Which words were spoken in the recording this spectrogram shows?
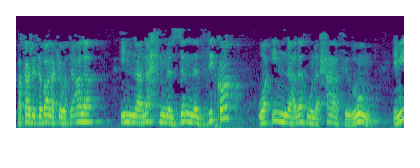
Pa kaže Tebarake wa ta'ala inna nahnu nazzalna zikra wa inna lahu lahafizun. I mi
